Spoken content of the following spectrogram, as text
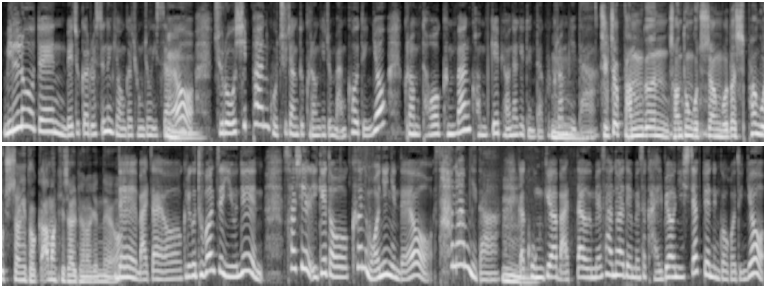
밀로 된 메주가루를 쓰는 경우가 종종 있어요. 음. 주로 시판 고추장도 그런 게 좀 많거든요. 그럼 더 금방 검게 변하게 된다고 그럽니다. 음, 직접 담근 전통 고추장보다 시판 고추장이 더 까맣게 잘 변하겠네요. 네, 맞아요. 그리고 두 번째 이유는 사실 이게 더 큰 원인인데요. 산화입니다. 음. 그러니까 공기와 맞닿으면 산화되면서 갈변이 시작되는 거거든요.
